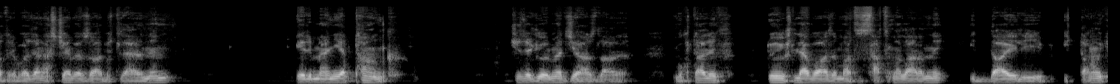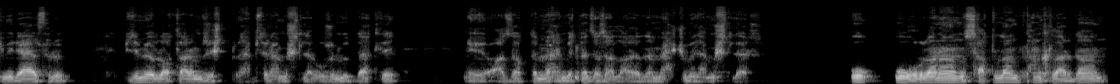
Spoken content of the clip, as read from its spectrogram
Azərbaycan əskər və zabitlərinin erməniyə tank, gecə görmə cihazları, müxtəlif döyüş ləvazimatı satmalarını iddia eləyib, ittiham kimi irəyə sürüb, bizim övladlarımızı həbs eləmişdilər uzun müddətli e, azadda məhrum etmə cəzalarına məhkum eləmişdilər. O uğurlanan, satılan tanklardan,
